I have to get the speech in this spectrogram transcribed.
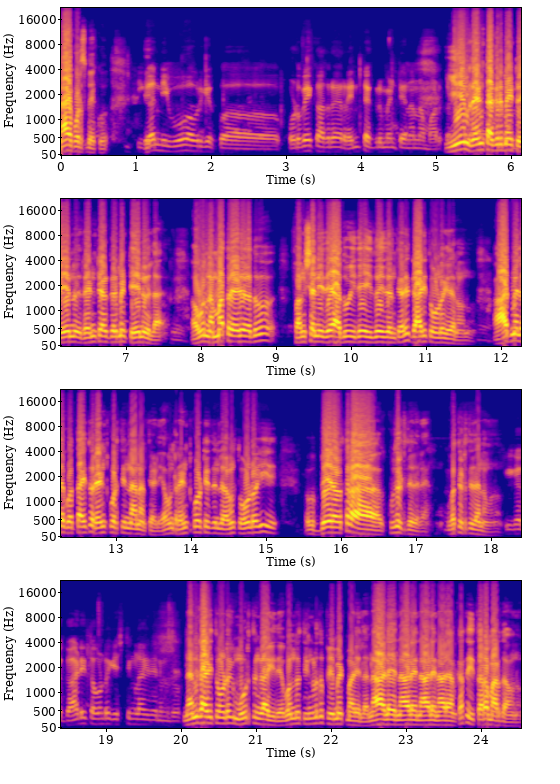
ನ್ಯಾಯ ಕೊಡಿಸ್ಬೇಕು. ಈಗ ನೀವು ಅವ್ರಿಗೆ ಕೊಡಬೇಕಾದ್ರೆ ರೆಂಟ್ ಅಗ್ರಿಮೆಂಟ್ ಏನನ್ನ ಮಾಡಿ ಏನು ರೆಂಟ್ ಅಗ್ರಿಮೆಂಟ್ ಏನು ರೆಂಟ್ ಅಗ್ರಿಮೆಂಟ್ ಏನೂ ಇಲ್ಲ. ಅವ್ನು ನಮ್ಮ ಹತ್ರ ಹೇಳಿರೋದು ಫಂಕ್ಷನ್ ಇದೆ ಅದು ಇದೆ ಇದು ಇದೆ ಅಂತ ಹೇಳಿ ಗಾಡಿ ತೊಗೊಂಡೋಗಿದ್ದಾನೆ ಅವನು. ಆದಮೇಲೆ ಗೊತ್ತಾಯಿತು ರೆಂಟ್ ಕೊಡ್ತೀನಿ ನಾನು ಅಂತೇಳಿ ಅವ್ನು ರೆಂಟ್ ಕೊಟ್ಟಿದ್ದಿಲ್ಲ ಅವ್ನು ತೊಗೊಂಡೋಗಿ ಬೇರೆಯವ್ರ ಹತ್ರ ಕುದಿಡ್ತಿದ್ದಾರೆ ಒತ್ತಿಡ್ತಿದ್ದಾನೆ ಅವನು. ಈಗ ಗಾಡಿ ತಗೊಂಡೋಗಿ ಎಷ್ಟು ತಿಂಗಳಾಗಿದೆ ನಿಮ್ದು? ನನ್ನ ಗಾಡಿ ತೊಗೊಂಡೋಗಿ ಮೂರು ತಿಂಗಳಾಗಿದೆ ಒಂದು ತಿಂಗಳದು ಪೇಮೆಂಟ್ ಮಾಡಿಲ್ಲ. ನಾಳೆ ನಾಳೆ ನಾಳೆ ನಾಳೆ ಅನ್ಕಂತ ಈ ತರ ಮಾಡ್ದ ಅವನು.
